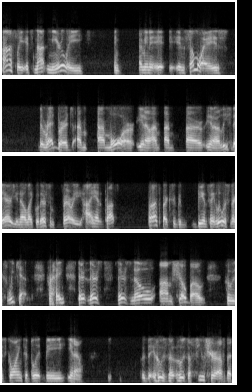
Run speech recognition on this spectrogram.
honestly, it's not nearly. I mean, it, in some ways, the Redbirds are are more, you know, are are, are you know at least there, you know, like well, there's some very high end pros, prospects who could be in St. Louis next weekend, right? There, there's there's no um, showboat who's going to be, you know, the- who's the who's the future of the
